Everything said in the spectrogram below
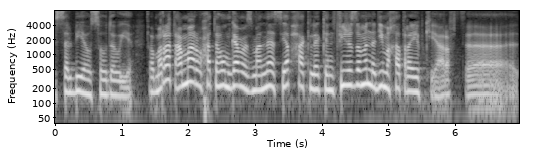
السلبية والسوداوية. فمرات عمار وحتى هو مقعمز مع الناس يضحك لكن في جزء منه ديما خاطره يبكي عرفت؟ آه،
